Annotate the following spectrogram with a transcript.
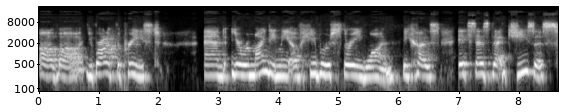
of, uh, you brought up the priest, and you're reminding me of Hebrews 3 1, because it says that Jesus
